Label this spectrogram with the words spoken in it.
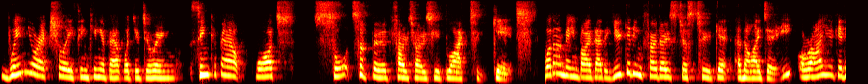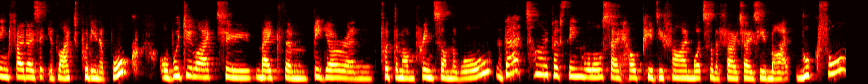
When you're actually thinking about what you're doing, think about what sorts of bird photos you'd like to get. What I mean by that, are you getting photos just to get an ID, or are you getting photos that you'd like to put in a book, or would you like to make them bigger and put them on prints on the wall? That type of thing will also help you define what sort of photos you might look for.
